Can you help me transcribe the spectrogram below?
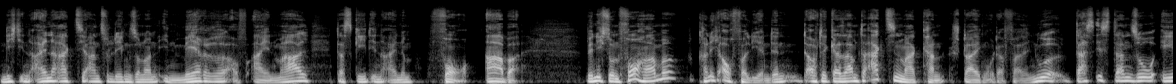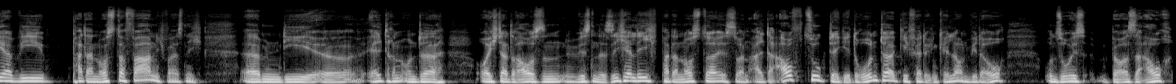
nicht in eine Aktie anzulegen, sondern in mehrere auf einmal. Das geht in einem Fonds. Aber wenn ich so einen Fonds habe, kann ich auch verlieren, denn auch der gesamte Aktienmarkt kann steigen oder fallen. Nur das ist dann so eher wie Paternoster fahren. Ich weiß nicht, ähm, die äh, Älteren unter euch da draußen wissen das sicherlich. Paternoster ist so ein alter Aufzug, der geht runter, geht durch den Keller und wieder hoch. Und so ist Börse auch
